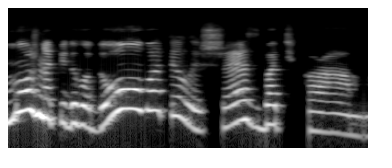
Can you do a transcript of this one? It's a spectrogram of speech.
можна підгодовувати лише з батьками.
